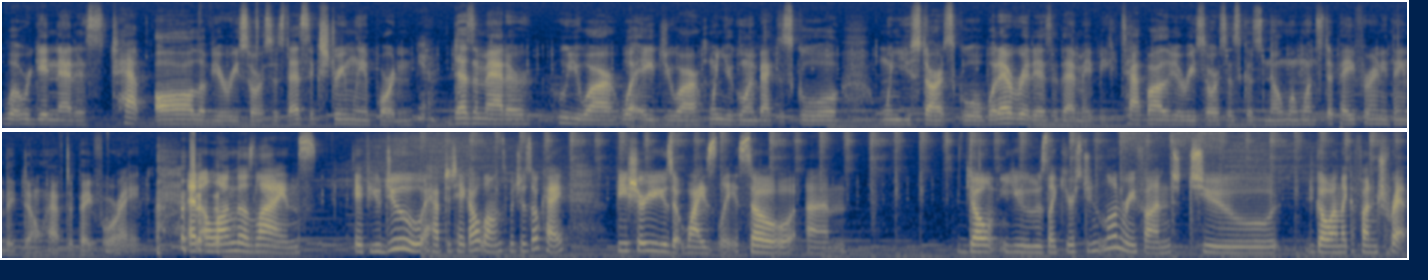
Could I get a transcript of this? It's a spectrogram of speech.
what we're getting at is tap all of your resources. That's extremely important. Yeah. Doesn't matter who you are, what age you are, when you're going back to school, when you start school, whatever it is that that may be. Tap all of your resources because no one wants to pay for anything they don't have to pay for. Right. and along those lines, if you do have to take out loans, which is okay, be sure you use it wisely. So um, don't use like your student loan refund to go on like a fun trip.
